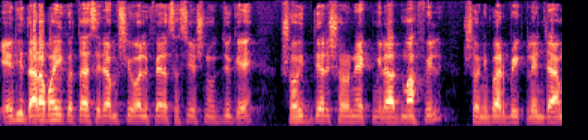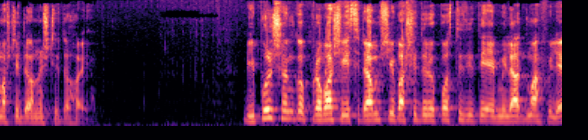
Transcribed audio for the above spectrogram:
এরই ধারাবাহিকতায় শ্রীরামশী ওয়েলফেয়ার অ্যাসোসিয়েশন উদ্যোগে শহীদদের স্মরণে এক মিলাদ মাহফিল শনিবার ব্রিকলেন জায় মসজিদে অনুষ্ঠিত হয়। বিপুল সংখ্যক প্রবাসী শ্রীরামশীবাসীদের উপস্থিতিতে এই মিলাদ মাহফিলে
